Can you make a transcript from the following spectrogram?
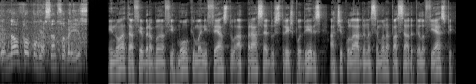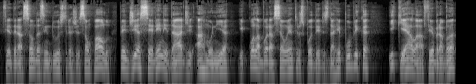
Eu não estou conversando sobre isso. Em nota, a Febraban afirmou que o manifesto A Praça é dos Três Poderes, articulado na semana passada pela Fiesp, Federação das Indústrias de São Paulo, pedia serenidade, harmonia e colaboração entre os poderes da República e que ela, a Febraban,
